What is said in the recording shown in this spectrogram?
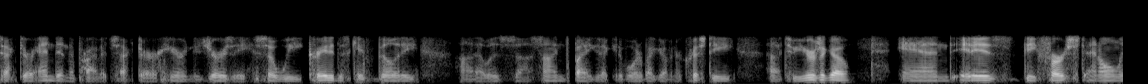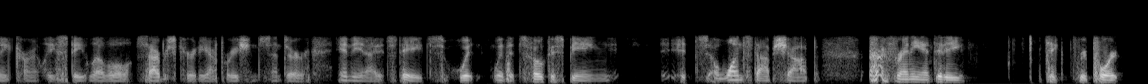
sector and in the private sector here in New Jersey. So we created this capability uh, that was uh, signed by executive order by Governor Christie uh, two years ago, and it is the first and only currently state-level cybersecurity operations center in the United States, with, with its focus being it's a one-stop shop for any entity to report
